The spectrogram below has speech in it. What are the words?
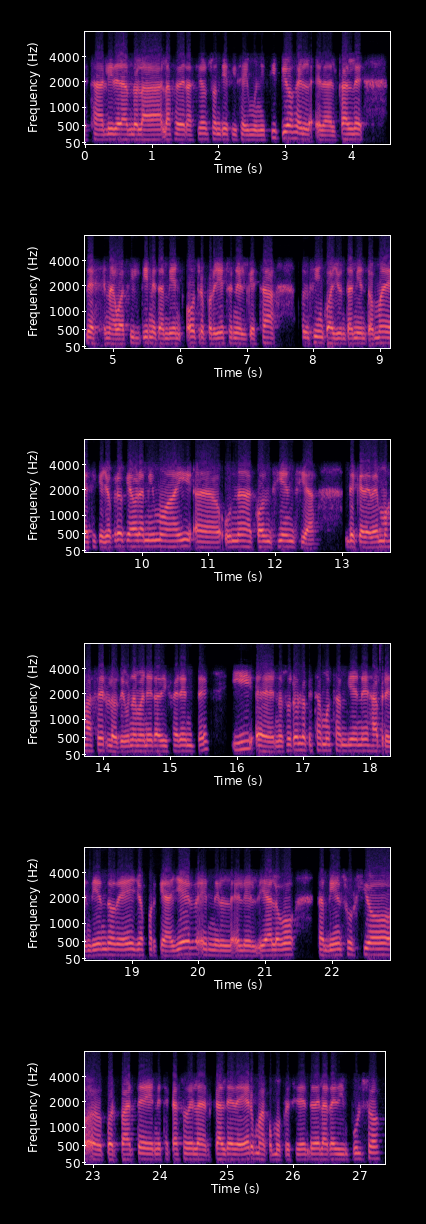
está liderando la, federación son 16 municipios. El, alcalde de Genaguacil tiene también otro proyecto en el que está con cinco ayuntamientos más. Es decir, que yo creo que ahora mismo hay eh, una conciencia de que debemos hacerlo de una manera diferente y eh, nosotros lo que estamos también es aprendiendo de ellos porque ayer en el, diálogo también surgió eh, por parte, en este caso, del alcalde de Erma como presidente de la red Impulso,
